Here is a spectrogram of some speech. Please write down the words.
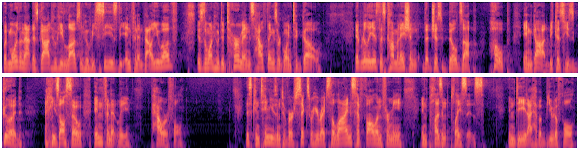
But more than that, this God who he loves and who he sees the infinite value of is the one who determines how things are going to go. It really is this combination that just builds up hope in God because he's good and he's also infinitely powerful. This continues into verse 6, where he writes, The lines have fallen for me in pleasant places. Indeed, I have a beautiful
